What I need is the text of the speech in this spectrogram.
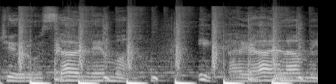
Jerusalema lami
